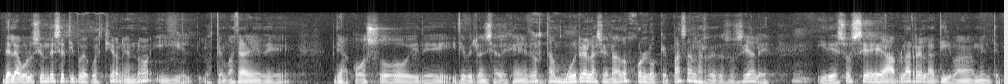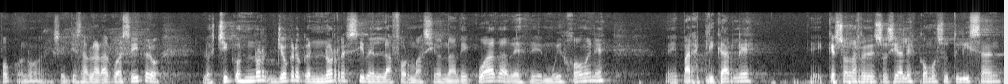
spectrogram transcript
de la evolución de ese tipo de cuestiones, ¿no? Y los temas de, acoso y de, violencia de género están muy relacionados con lo que pasa en las redes sociales. Y de eso se habla relativamente poco, ¿no? Se empieza a hablar algo así, pero los chicos no, yo creo que no reciben la formación adecuada desde muy jóvenes eh, para explicarles eh, qué son las redes sociales, cómo se utilizan,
